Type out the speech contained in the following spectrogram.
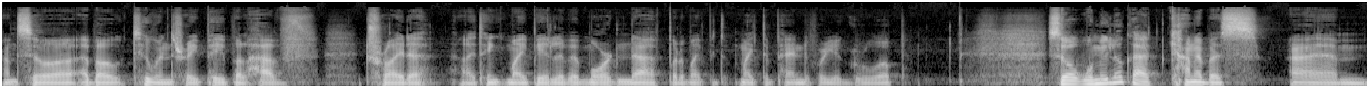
And so uh, about two and three people have tried it. I think might be a little bit more than that, but it might be, might depend where you grew up. So when we look at cannabis um,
